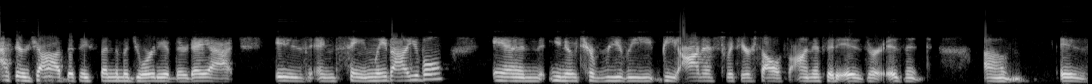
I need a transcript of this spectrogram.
at their job that they spend the majority of their day at is insanely valuable. And, you know, to really be honest with yourself on if it is or isn't um, is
